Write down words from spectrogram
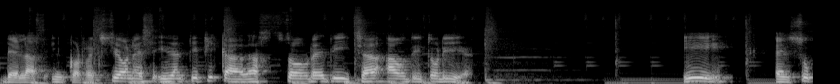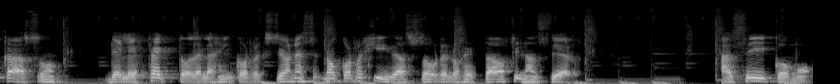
de las incorrecciones identificadas sobre dicha auditoría. Y, en su caso, del efecto de las incorrecciones no corregidas sobre los estados financieros así como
